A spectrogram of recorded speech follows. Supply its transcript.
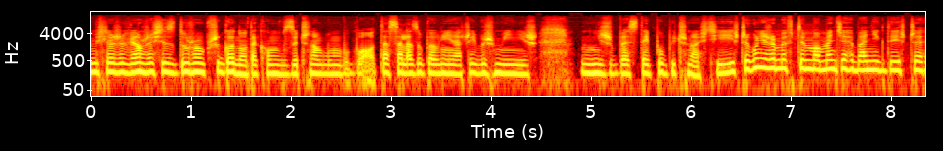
myślę, że wiąże się z dużą przygodą taką muzyczną, bo, bo ta sala zupełnie inaczej brzmi niż, niż bez tej publiczności. I szczególnie, że my w tym momencie chyba nigdy jeszcze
